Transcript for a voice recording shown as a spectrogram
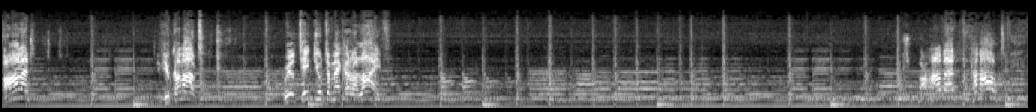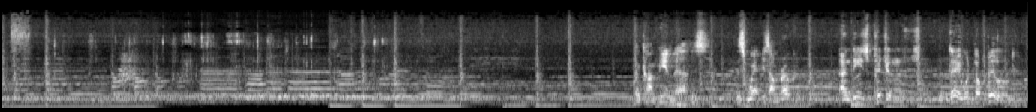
Mohammed! If you come out, we'll take you to Mecca alive. Mohammed, come out! They can't be in there. This, this web is unbroken. And these pigeons, they would not build.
